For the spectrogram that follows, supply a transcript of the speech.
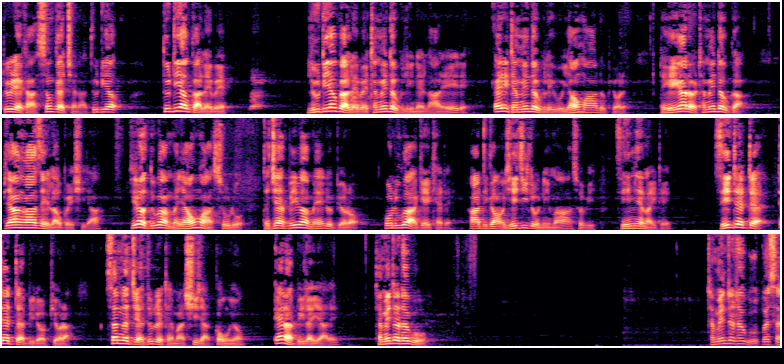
တွေ့တဲ့အခါစွန့်ကတ်ချင်တာသူတယောက်သူတယောက်ကလည်းပဲလူတယောက်ကလည်းပဲထမင်းတုပ်ကလေးနဲ့လာတယ်တဲ့အဲ့ဒီထမင်းတုပ်ကလေးကိုရောင်းပါလို့ပြောတယ်တကယ်ကတော့ထမင်းတုပ်ကပြား90လောက်ပဲရှိတာဒီတော့သူကမယောင်းမှဆိုလို့တစ်ကြက်ပေးပါမယ်လို့ပြောတော့ဟိုလူကအကဲခတ်တယ်ဟာဒီကောင်အရေးကြီးလို့နေမှာဆိုပြီးဈေးမြင့်လိုက်တယ်ဈေးတက်တက်တက်တက်ပြီးတော့ပြောတာ၁၂ကြက်သူ့လက်ထဲမှာရှိတာကုံရောအဲ့ဒါပေးလိုက်ရတယ် ထမင်းတက်ထုပ်ကိုထမင်းတက်ထုပ်ကိုပတ်စံ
